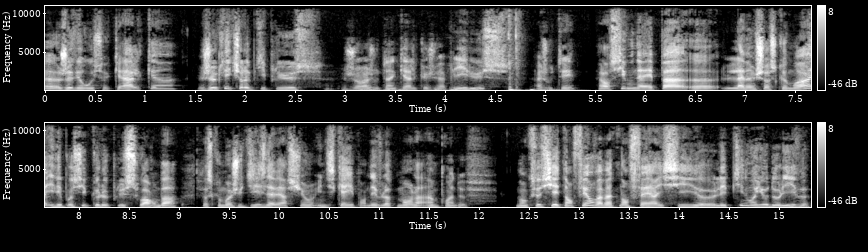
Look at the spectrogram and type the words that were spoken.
Euh, je verrouille ce calque. Je clique sur le petit plus, je rajoute un calque que je vais appeler Ilus, ajouter. Alors si vous n'avez pas euh, la même chose que moi, il est possible que le plus soit en bas, parce que moi j'utilise la version Inkscape en développement, la 1.2. Donc ceci étant fait, on va maintenant faire ici euh, les petits noyaux d'olive.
